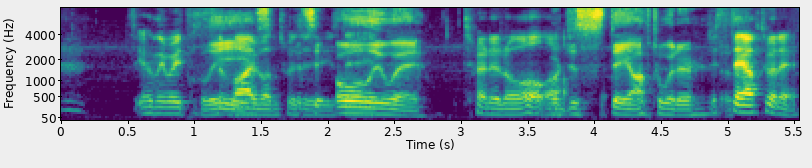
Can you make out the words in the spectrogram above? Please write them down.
It's the only way to please. survive on Twitter it's the only days. way. Turn it all off. Or just stay off Twitter. Just stay off Twitter.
